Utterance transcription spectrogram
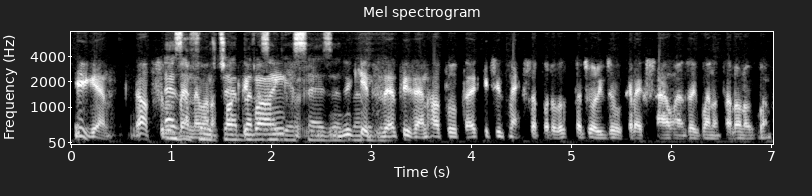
Igen, abszolút Ez benne a van a ebben az egész helyzetben. 2016 igen. óta egy kicsit megszaporodott a Jolly Jokerek száma ezekben a talonokban.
